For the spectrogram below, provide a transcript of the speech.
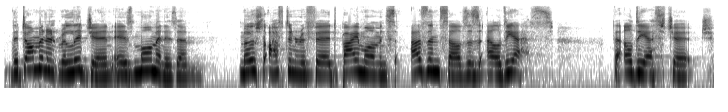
the dominant religion is Mormonism, most often referred by Mormons as themselves as LDS, the LDS Church.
